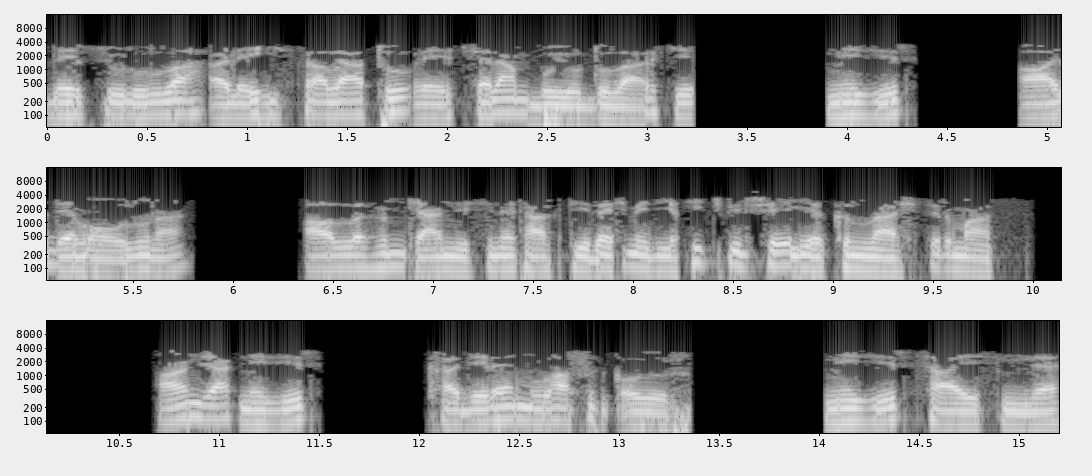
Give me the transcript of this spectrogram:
Resulullah aleyhissalatu vesselam buyurdular ki, Nezir, Adem oğluna, Allah'ın kendisine takdir etmediği hiçbir şeyi yakınlaştırmaz. Ancak nezir, kadere muhafık olur. Nezir sayesinde,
